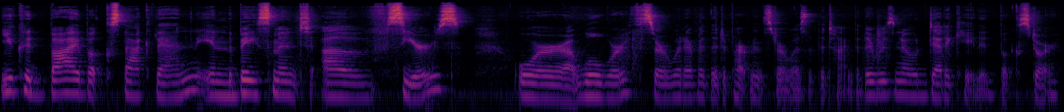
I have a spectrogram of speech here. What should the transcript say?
You could buy books back then in the basement of Sears or uh, Woolworths or whatever the department store was at the time. But there was no dedicated bookstore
